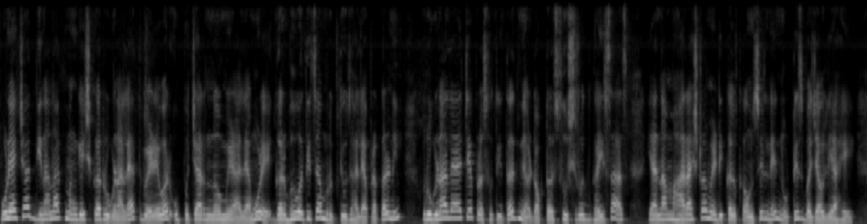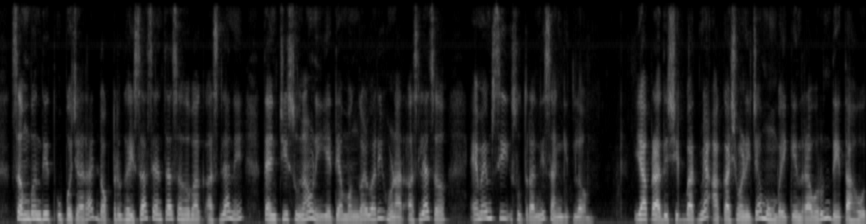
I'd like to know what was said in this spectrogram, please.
पुण्याच्या दीनानाथ मंगेशकर रुग्णालयात वेळेवर उपचार न मिळाल्यामुळे गर्भवतीचा मृत्यू झाल्याप्रकरणी रुग्णालयाचे प्रसूतीतज्ञ डॉक्टर सुश्रुत घैसास यांना महाराष्ट्र मेडिकल काउन्सिलने नोटीस बजावली आहे. संबंधित उपचारात डॉक्टर घैसास यांचा सहभाग असल्याने त्यांची सुनावणी येत्या मंगळवारी होणार असल्याचं एमएमसी सूत्रांनी सांगितलं. या प्रादेशिक बातम्या आकाशवाणीच्या मुंबई केंद्रावरून देत आहोत.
